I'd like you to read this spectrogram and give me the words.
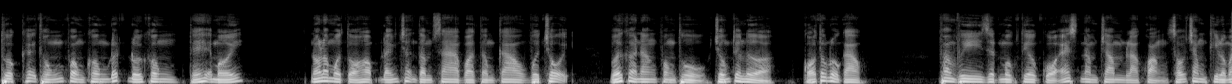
thuộc hệ thống phòng không đất đối không thế hệ mới. Nó là một tổ hợp đánh trận tầm xa và tầm cao vượt trội với khả năng phòng thủ chống tên lửa có tốc độ cao. Phạm vi giật mục tiêu của S-500 là khoảng 600 km.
